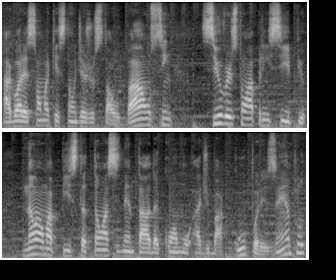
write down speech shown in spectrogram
agora é só uma questão de ajustar o bouncing. Silverstone, a princípio, não é uma pista tão acidentada como a de Baku, por exemplo,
